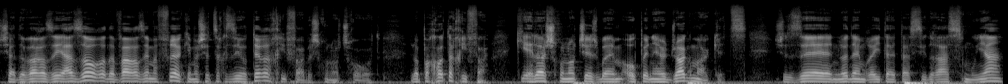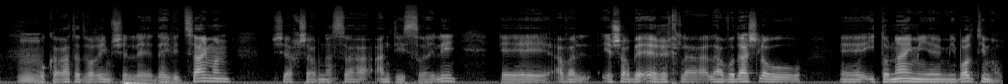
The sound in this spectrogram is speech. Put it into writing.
שהדבר הזה יעזור, הדבר הזה מפריע, כי מה שצריך זה יותר אכיפה בשכונות שחורות, לא פחות אכיפה, כי אלה השכונות שיש בהן open air drug markets, שזה, אני לא יודע אם ראית את הסדרה הסמויה, mm. או קראת דברים של אה, דיוויד סיימון, שעכשיו נעשה אנטי-ישראלי, אה, אבל יש הרבה ערך לעבודה שלו, הוא אה, עיתונאי מבולטימור,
